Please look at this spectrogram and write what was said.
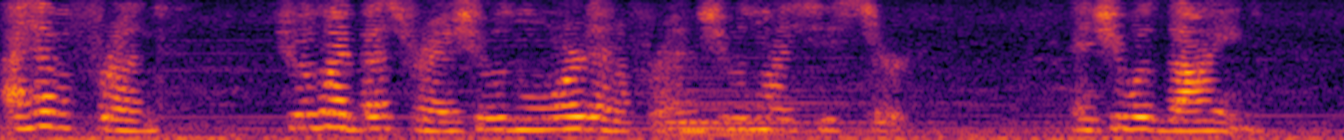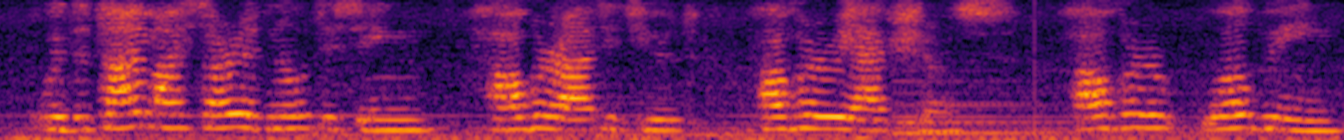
I have a friend. She was my best friend. She was more than a friend. She was my sister. And she was dying. With the time, I started noticing how her attitude, how her reactions, how her well being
